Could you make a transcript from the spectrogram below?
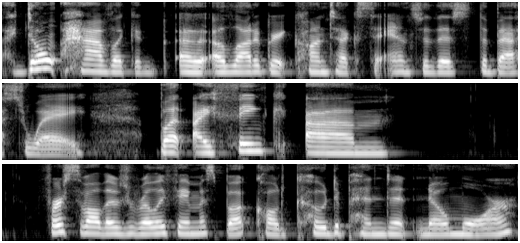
I don't have like a, a, a, lot of great context to answer this the best way, but I think um, first of all, there's a really famous book called Codependent No More.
